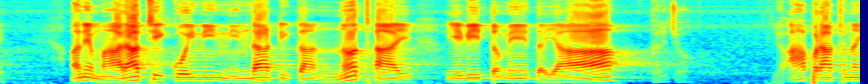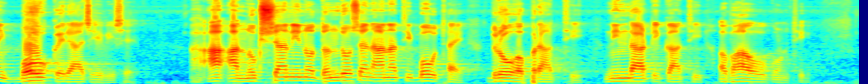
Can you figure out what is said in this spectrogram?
અને મારાથી કોઈની નિંદા ટીકા ન થાય એવી તમે દયા કરજો. એટલે આ પ્રાર્થના બહુ કર્યા છે આ, આ- આ નુકસાનીનો ધંધો છે ને આનાથી બહુ થાય, દ્રોહ અપરાધથી, નિંદા ટીકાથી, અભાવ ગુણથી.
